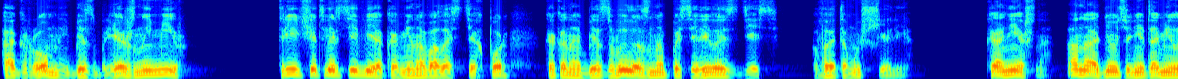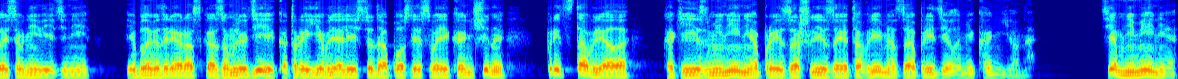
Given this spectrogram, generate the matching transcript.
Огромный, безбрежный мир. Три четверти века миновало с тех пор, как она безвылазно поселилась здесь, в этом ущелье. Конечно, она отнюдь не томилась в неведении, и благодаря рассказам людей, которые являлись сюда после своей кончины, представляла, какие изменения произошли за это время за пределами каньона. Тем не менее,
